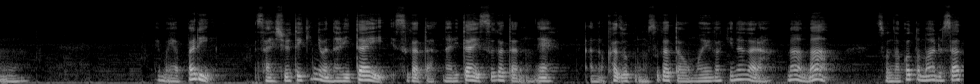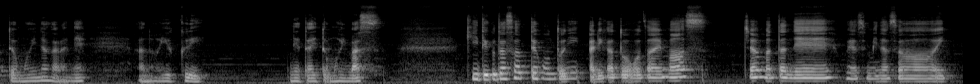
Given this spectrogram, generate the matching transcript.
うん、でもやっぱり最終的にはなりたい姿なりたい姿のねあの家族の姿を思い描きながらまあまあそんなこともあるさって思いながらねあのゆっくり寝たいと思います。聞いてくださって本当にありがとうございます。じゃあまたね。おやすみなさい。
